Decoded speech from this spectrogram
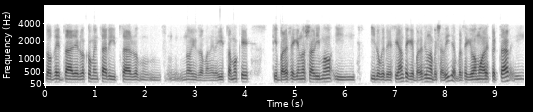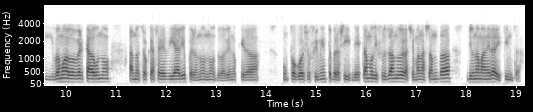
Los detalles, los comentaristas, no hay otra manera. Y estamos que, que parece que no salimos y, y lo que te decía antes, que parece una pesadilla, parece que vamos a despertar y vamos a volver cada uno a nuestros quehaceres diarios, pero no, no, todavía nos queda un poco de sufrimiento, pero sí, estamos disfrutando de la Semana Santa de una manera distinta.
